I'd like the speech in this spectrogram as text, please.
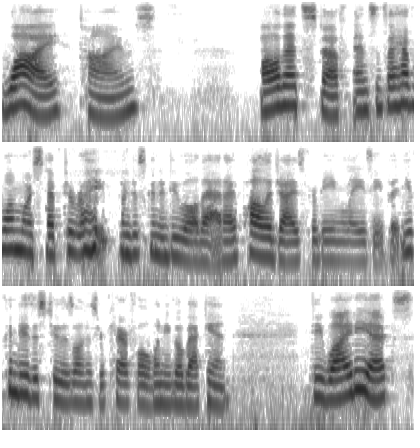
y times all that stuff. And since I have one more step to write, I'm just going to do all that. I apologize for being lazy, but you can do this too as long as you're careful when you go back in. dy dx,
